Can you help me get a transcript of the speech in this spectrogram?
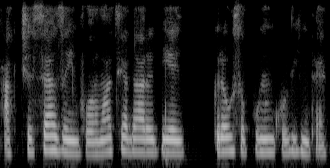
accesează informația, dar e greu să pun în cuvinte.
